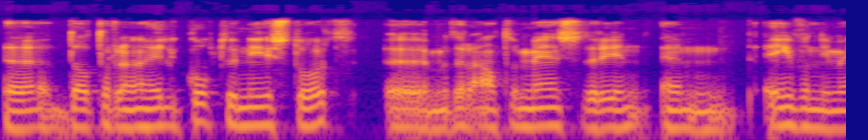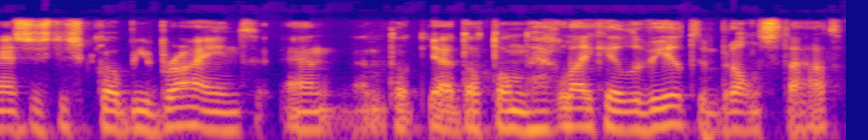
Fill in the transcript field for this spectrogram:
eh, dat er een helikopter neerstort eh, met een aantal mensen erin. En een van die mensen is dus Kobe Bryant. En, dat, ja, dat dan gelijk heel de wereld in brand staat.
